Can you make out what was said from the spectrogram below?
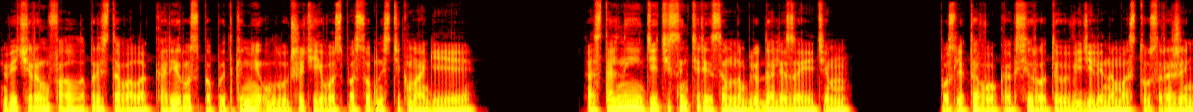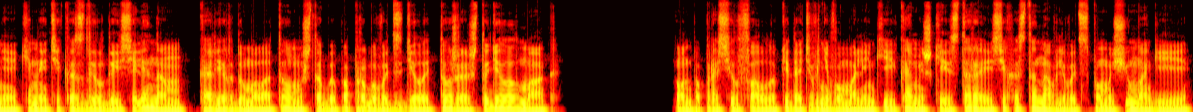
Вечером Фалла приставала к Кариру с попытками улучшить его способности к магии. Остальные дети с интересом наблюдали за этим. После того, как сироты увидели на мосту сражение кинетика с Дылдой и Селеном, Карьер думал о том, чтобы попробовать сделать то же, что делал маг. Он попросил Фаллу кидать в него маленькие камешки, стараясь их останавливать с помощью магии.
